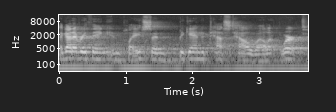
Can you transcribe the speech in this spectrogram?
I got everything in place and began to test how well it worked.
